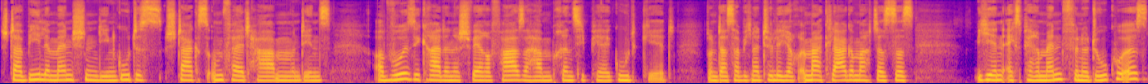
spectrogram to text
stabile Menschen, die ein gutes, starkes Umfeld haben und denen es, obwohl sie gerade eine schwere Phase haben, prinzipiell gut geht. Und das habe ich natürlich auch immer klar gemacht, dass das hier ein Experiment für eine Doku ist,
